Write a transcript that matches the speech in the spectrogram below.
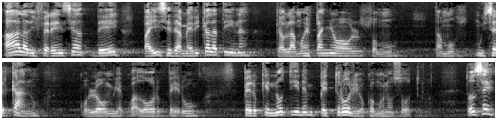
a la diferencia de países de América Latina, que hablamos español, somos, estamos muy cercanos, Colombia, Ecuador, Perú, pero que no tienen petróleo como nosotros. Entonces,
